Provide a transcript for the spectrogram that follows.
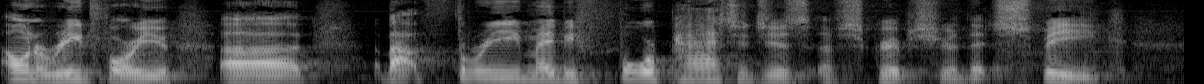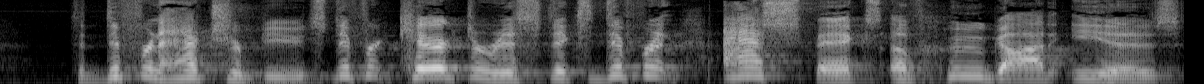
I want to read for you uh, about three, maybe four passages of Scripture that speak to different attributes, different characteristics, different aspects of who God is,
